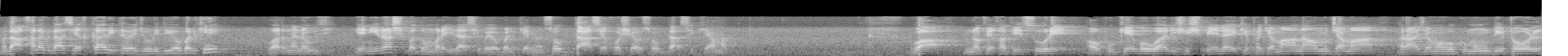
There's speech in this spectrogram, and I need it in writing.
نو دا خلک داسی ښکاری ته وایی جوړیدی یو بل کی ورننوزی یعنی رش به دومره یی داسی به یو بل کی نو څوک داسی خوشی او څوک داسی قیامت و نفخ فی الصور او پوکی به والی شی شپیلی کی فجمعناهم جمعا راجمع به کو مونږ دوی ټول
